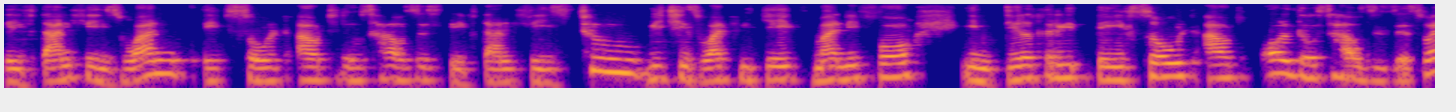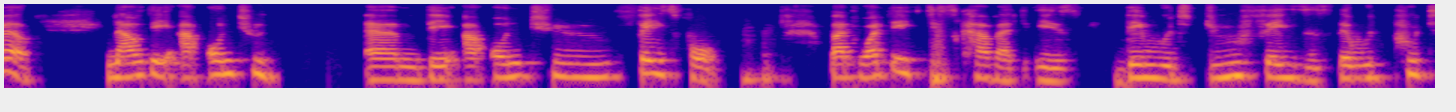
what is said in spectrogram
They've done phase one, they've sold out those houses, they've done phase two, which is what we gave money for. In deal three, they've sold out all those houses as well. Now they are on to um, they are on to phase four. But what they've discovered is they would do phases. They would put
